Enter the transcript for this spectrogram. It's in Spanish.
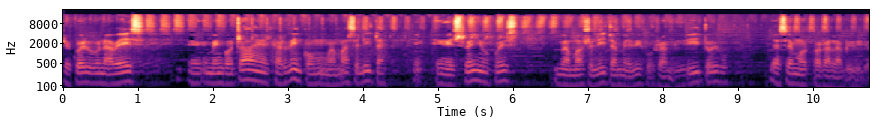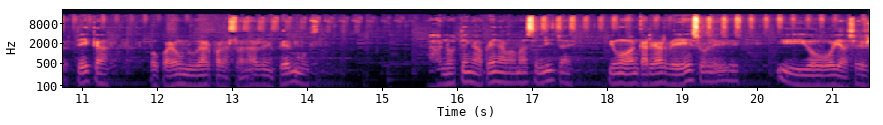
Recuerdo una vez, eh, me encontraba en el jardín con mamá Celita, en, el sueño pues, mamá Celita me dijo, Ramirito, dijo, ¿qué hacemos para la biblioteca o para un lugar para sanar enfermos? Ah, no tenga pena, mamá Celita, yo me voy a encargar de eso, le dije, y yo voy a hacer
